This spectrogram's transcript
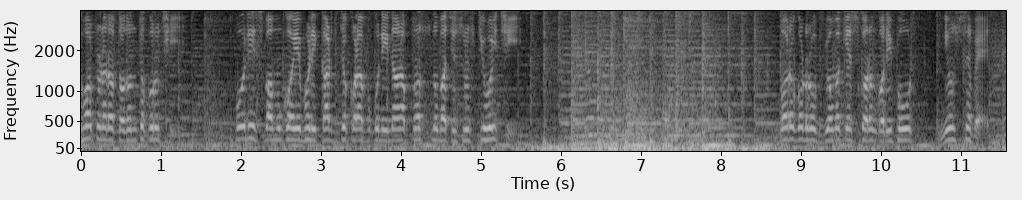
ଘଟଣାର ତଦନ୍ତ କରୁଛି ପୋଲିସ ବାବୁଙ୍କ ଏଭଳି କାର୍ଯ୍ୟକଳାପକୁ ନେଇ ନାନା ପ୍ରଶ୍ନବାଚୀ ସୃଷ୍ଟି ହୋଇଛି ବରଗଡ଼ରୁ ବ୍ୟୋମକେଶ୍ୱରଙ୍କ ରିପୋର୍ଟ ନ୍ୟୁଜ୍ ସେଭେନ୍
